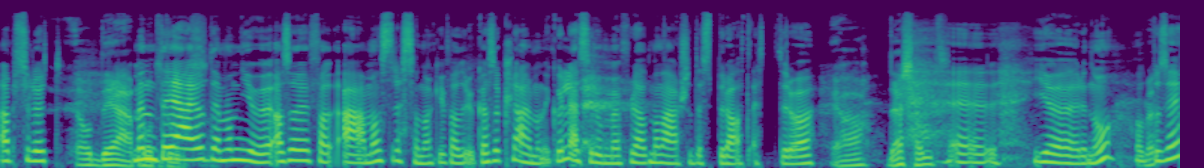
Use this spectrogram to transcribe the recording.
Absolutt. Det. Men det er jo det man gjør. Altså, er man stressa nok i fadderuka, så klarer man ikke å lese rommet fordi at man er så desperat etter å Ja, det sant. eh, gjøre noe, holdt på å si.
